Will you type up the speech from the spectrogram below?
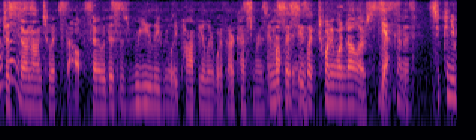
Oh, just nice. sewn onto itself. So this is really, really popular with our customers. And this I see is like twenty-one dollars. Yes. Kind of. So can you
